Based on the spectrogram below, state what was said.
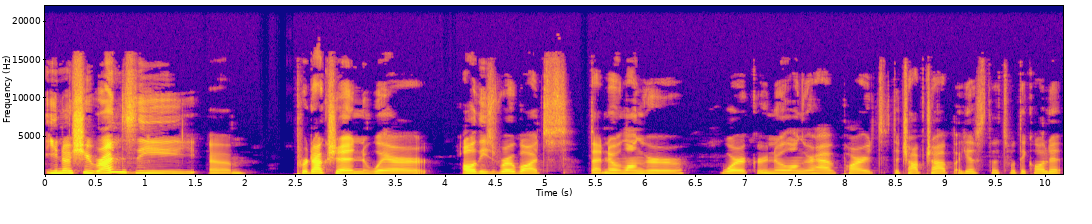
you know, she runs the um, production where all these robots that no longer work or no longer have parts, the chop chop, I guess that's what they called it,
